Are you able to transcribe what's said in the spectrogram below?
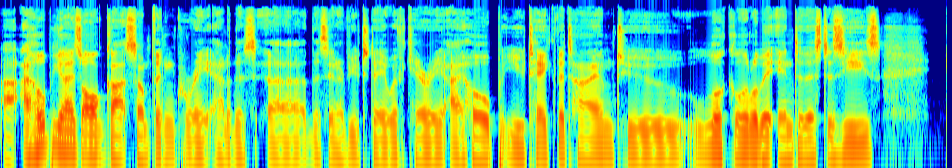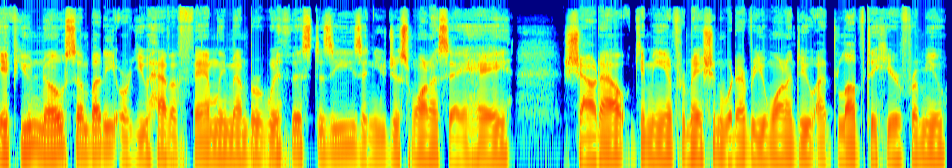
Uh, I hope you guys all got something great out of this uh, this interview today with Carrie. I hope you take the time to look a little bit into this disease. If you know somebody or you have a family member with this disease and you just want to say, hey, shout out, give me information, whatever you want to do. I'd love to hear from you.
